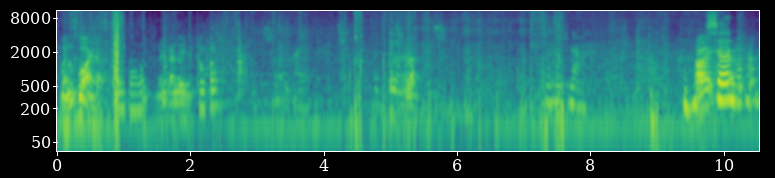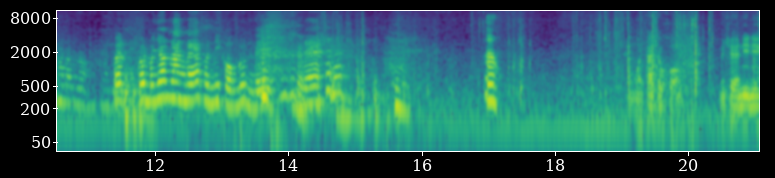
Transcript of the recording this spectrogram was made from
เหมือนพ่อยอะเหมือนกันเลยเนี่ย เอาล่ะไป เชิญเพิ่นเพิ่นบ่ยอมลังแล้วเพิ่นมีของรุ่นเด้แน่หัวชาร์จเจ้าของ ไม่ใช่อันนี้นี่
